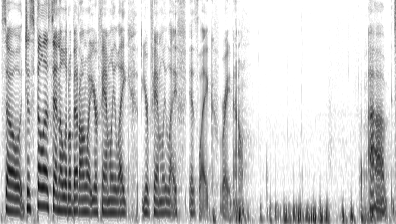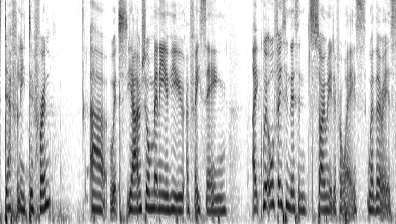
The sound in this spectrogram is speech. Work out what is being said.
So, just fill us in a little bit on what your family like your family life is like right now. Uh, it's definitely different, uh, which, yeah, I'm sure many of you are facing like we're all facing this in so many different ways. Whether it's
